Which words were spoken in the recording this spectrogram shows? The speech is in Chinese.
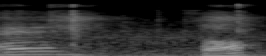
哎，走。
